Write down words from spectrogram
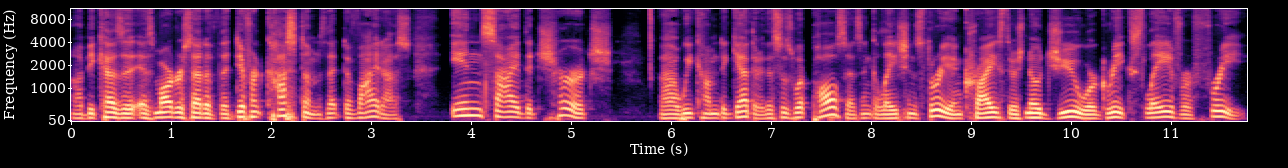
uh, because as martyr said of the different customs that divide us inside the church uh, we come together. This is what Paul says in Galatians 3 In Christ, there's no Jew or Greek, slave or free.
